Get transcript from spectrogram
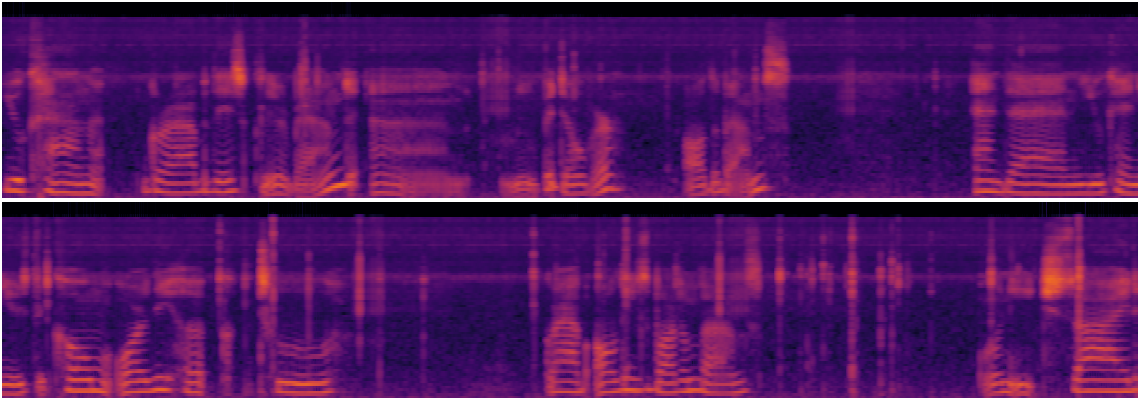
you can grab this clear band and loop it over all the bands and then you can use the comb or the hook to grab all these bottom bands on each side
